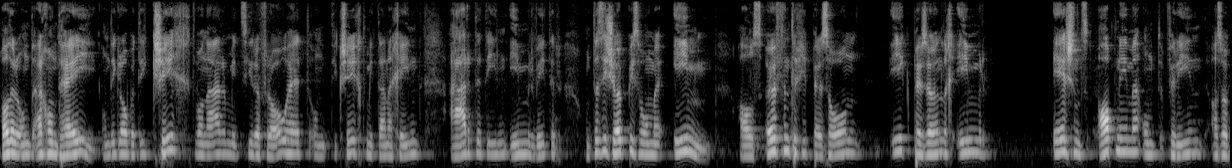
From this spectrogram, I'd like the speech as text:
Oder? Und er kommt heim. Und ich glaube, die Geschichte, die er mit seiner Frau hat und die Geschichte mit diesen Kindern, erdet ihn immer wieder. Und das ist etwas, wo man ihm als öffentliche Person, ich persönlich immer erstens abnehmen und für ihn, also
